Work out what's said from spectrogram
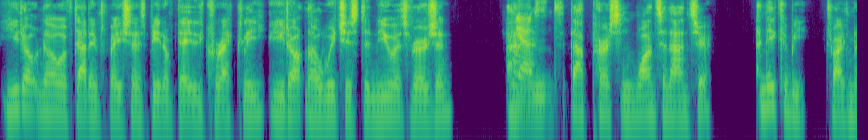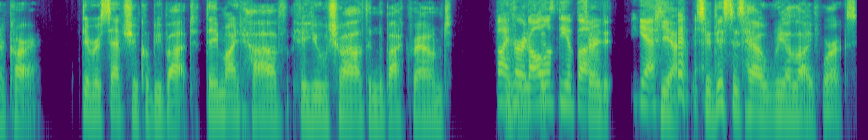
you don't know if that information has been updated correctly. You don't know which is the newest version. And Yes. that person wants an answer and they could be driving their car. The reception could be bad. They might have a young child in the background. I heard all It's of the above. very- yeah. yeah. so this is how real life works.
